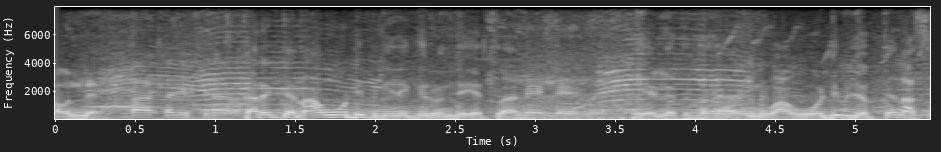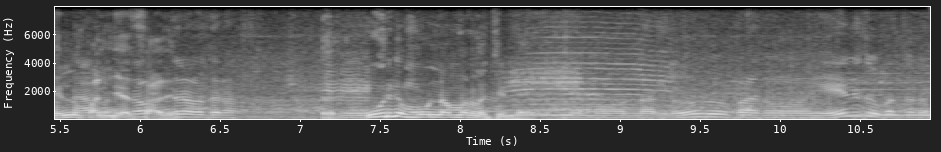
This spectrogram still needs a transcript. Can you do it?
అవునులే. అట్లా చెప్పినారు కరెక్టే నా ఓటీపీ నీ దగ్గర ఉంది ఎట్లా ఏం లేదు. నువ్వు ఆ ఓటీపీ చెప్తే నా సెల్ పని చేస్తుంది. వద్దురా, వద్దురా. ఊరికి మూడు నంబర్లు వచ్చింటాయి. చూపించడం?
